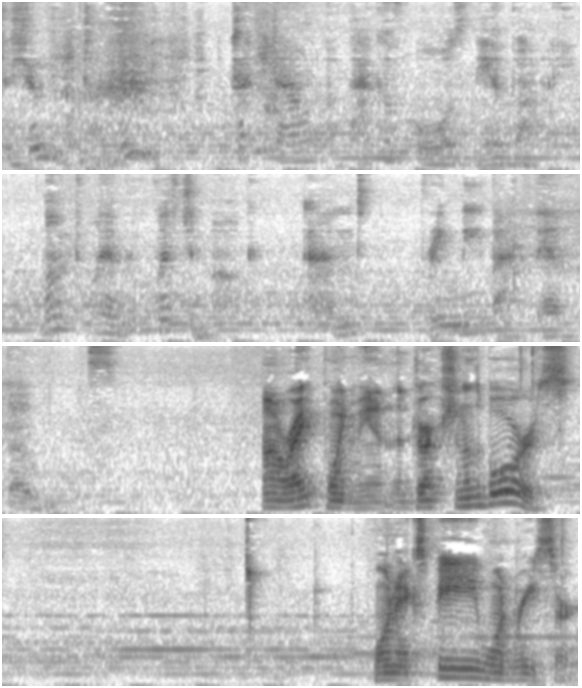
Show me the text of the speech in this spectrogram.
To show you what I mean, track down a pack of boars nearby, marked by a blue question mark, and bring me back their bones. Alright, point me in the direction of the boars. One XP, one research.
